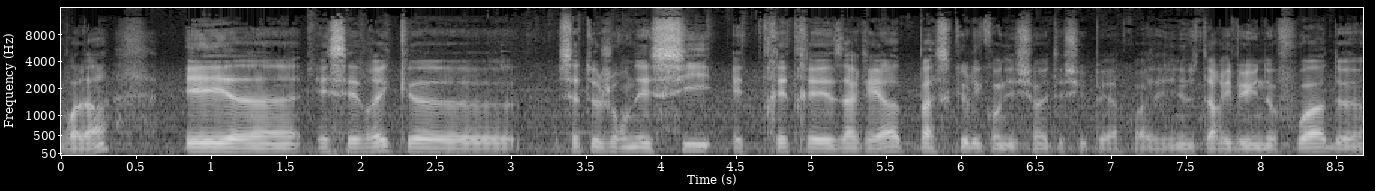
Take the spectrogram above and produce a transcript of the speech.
Voilà. Et, euh, et c'est vrai que cette journée-ci est très très agréable parce que les conditions étaient super. Il nous est arrivé une fois de,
